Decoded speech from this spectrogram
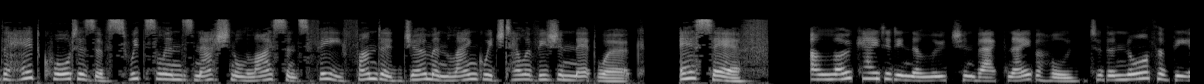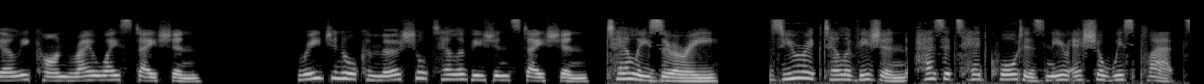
The headquarters of Switzerland's national license fee-funded German-language television network, SF, are located in the Leutschenbach neighborhood, to the north of the Oerlikon railway station. Regional commercial television station, TeleZüri, Zurich Television, has its headquarters near Escher-Wyss-Platz.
